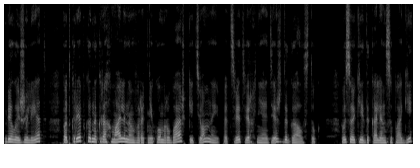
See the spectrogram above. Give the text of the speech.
белый жилет, под крепко накрахмаленным воротником рубашки темный, под цвет верхней одежды галстук, высокие до колен сапоги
